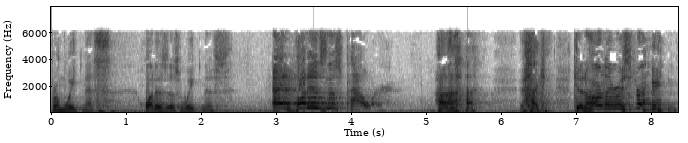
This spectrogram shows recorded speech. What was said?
from weakness. What is this weakness? And what is this power? I, I can hardly restrain.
